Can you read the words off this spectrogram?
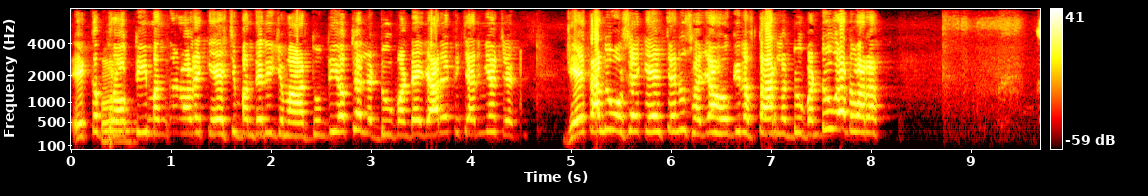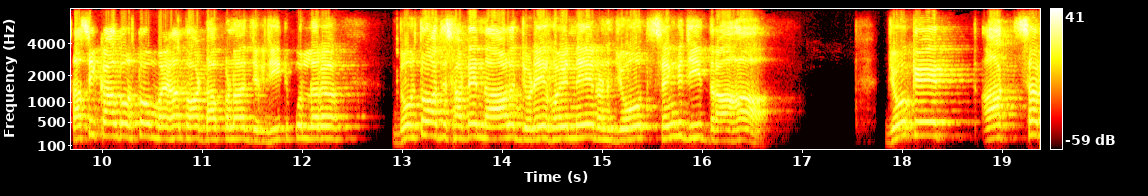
ਇੱਕ। ਪ੍ਰੋਤੀ ਮੰਗਣ ਵਾਲੇ ਕੇਸ 'ਚ ਬੰਦੇ ਦੀ ਜ਼ਮਾਨਤ ਹੁੰਦੀ ਉੱਥੇ ਲੱਡੂ ਵੰਡੇ ਜਾ ਰਹੇ ਕਚਹਿਰੀਆਂ 'ਚ। ਜੇ ਕੱਲ ਨੂੰ ਉਸੇ ਕੇਸ 'ਚ ਇਹਨੂੰ ਸਜ਼ਾ ਹੋਗੀ ਰਫਤਾਰ ਲੱਡੂ ਵੰਡੂਗਾ ਦੁਬਾਰਾ? ਸਤਿ ਸ਼੍ਰੀ ਅਕਾਲ ਦੋਸਤੋ ਮੈਂ ਹਾਂ ਤੁਹਾਡਾ ਆਪਣਾ ਜਗਜੀਤ ਭੁੱਲਰ। ਦੋਸਤੋ ਅੱਜ ਸਾਡੇ ਨਾਲ ਜੁੜੇ ਹੋਏ ਨੇ ਰਣਜੋਤ ਸਿੰਘ ਜੀ ਦਰਾਹਾ ਜੋ ਕਿ ਅਕਸਰ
